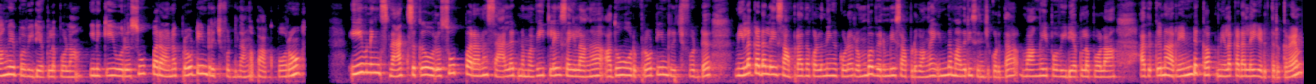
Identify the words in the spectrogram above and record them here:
வாங்க இப்போ வீடியோக்குள்ளே போகலாம் இன்றைக்கி ஒரு சூப்பரான ப்ரோட்டீன் ரிச் ஃபுட் தாங்க பார்க்க போகிறோம் ஈவினிங் ஸ்நாக்ஸுக்கு ஒரு சூப்பரான சாலட் நம்ம வீட்டிலே செய்யலாங்க. அதுவும் ஒரு ப்ரோட்டீன் ரிச் ஃபுட்டு. நிலக்கடலை சாப்பிடாத குழந்தைங்க கூட ரொம்ப விரும்பி சாப்பிடுவாங்க. இந்த மாதிரி செஞ்சு கொடுத்தா வாங்க இப்போ வீடியோக்குள்ளே போகலாம் அதுக்கு நான் ரெண்டு கப் நிலக்கடலை எடுத்திருக்கிறேன்.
